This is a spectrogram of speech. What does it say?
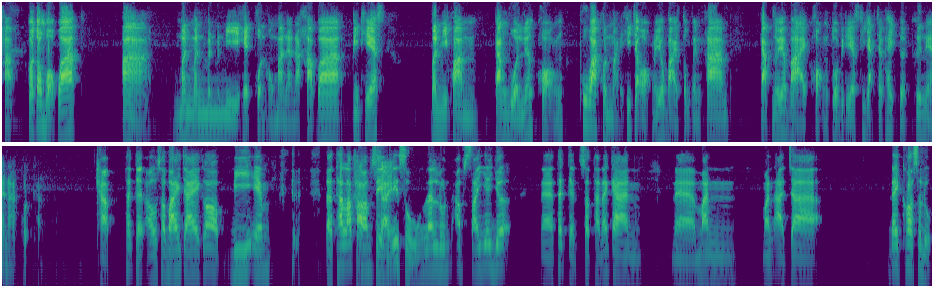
ครับ ก็ต้องบอกว่า อ่า มันมันมันมันมีเหตุผลของมันนะครับ ว่า BTS มันมีความ กังวลเรื่องของผู้ว่าคนใหม่ที่จะออกนโยบายตรงกันข้าม กับนโยบายของตัว BTS ที่อยากจะให้เกิดขึ้นในอนาคตครับ ครับ ถ้าเกิดเอาสบายใจก็ BM แต่ถ้ารับครบความเสี่ยงใช่ได้สูงและลุ้นอัพไซด์เยอะๆนะถ้าเกิดสถานการณ์นะมันมันอาจจะได้ข้อสรุป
